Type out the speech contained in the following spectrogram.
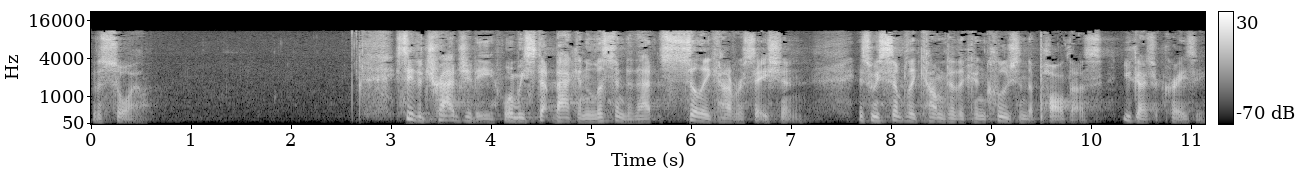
the soil? You see, the tragedy when we step back and listen to that silly conversation is we simply come to the conclusion that Paul does. You guys are crazy.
